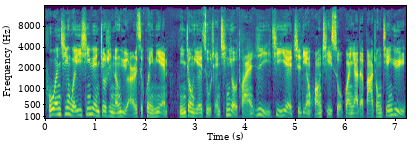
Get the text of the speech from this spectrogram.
蒲文清唯一心愿就是能与儿子会面。民众也组成亲友团，日以继夜致电黄琦所关押的八中监狱，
